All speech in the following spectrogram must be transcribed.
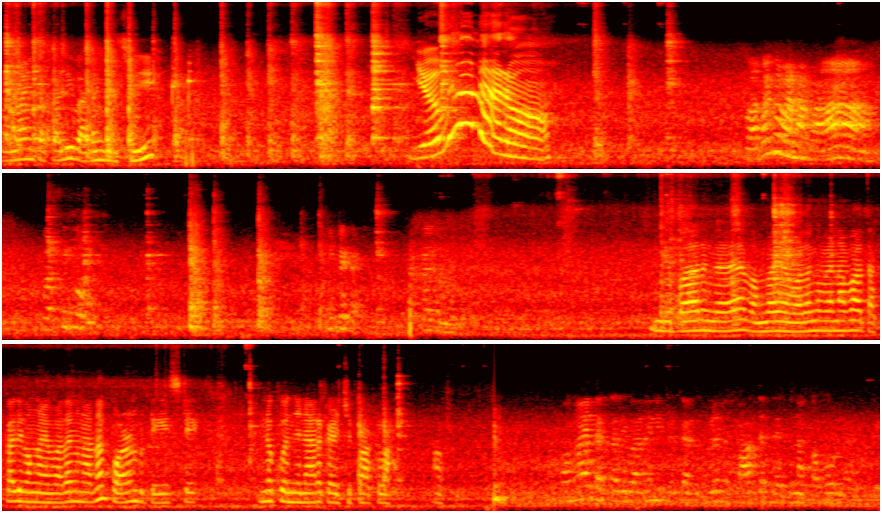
வெங்காயம் தக்காளி வதங்கிடுச்சு. எவ்வளோ நேரம் வதங்க வேணாமா பசிக்கும் கிட்டக்க தக்காளி வெங்காயம் பாருங்கள் பாருங்க வெங்காயம் வதங்க வேணாவா? தக்காளி வெங்காயம் வதங்கினா தான் குழம்பு டேஸ்ட்டே இன்னும் கொஞ்சம் நேரம் கழித்து பார்க்கலாம் ஆஃப். வெங்காயம் தக்காளி வதங்கிட்டு இருக்கிறதுக்குள்ளே இந்த பாத்திரத்தை எடுத்து நான் கபோர்டில் இருக்கு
